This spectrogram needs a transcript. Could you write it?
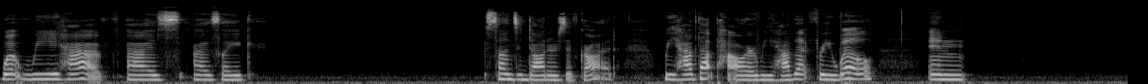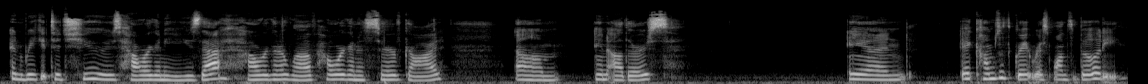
what we have as as like sons and daughters of God. We have that power, we have that free will, and and we get to choose how we're going to use that, how we're going to love, how we're going to serve God um, and others. And it comes with great responsibility.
